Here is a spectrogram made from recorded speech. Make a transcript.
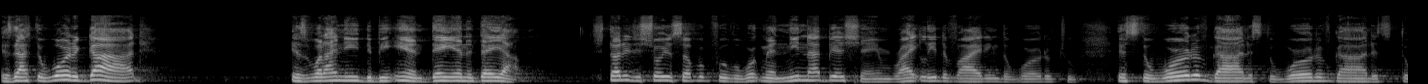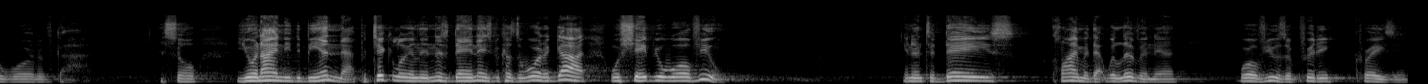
is that the Word of God is what I need to be in day in and day out. Study to show yourself approved. A workman need not be ashamed, rightly dividing the word of truth. It's the word of God. It's the word of God. It's the word of God. And so you and I need to be in that, particularly in this day and age, because the word of God will shape your worldview. And in today's climate that we're living in, worldviews are pretty crazy.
